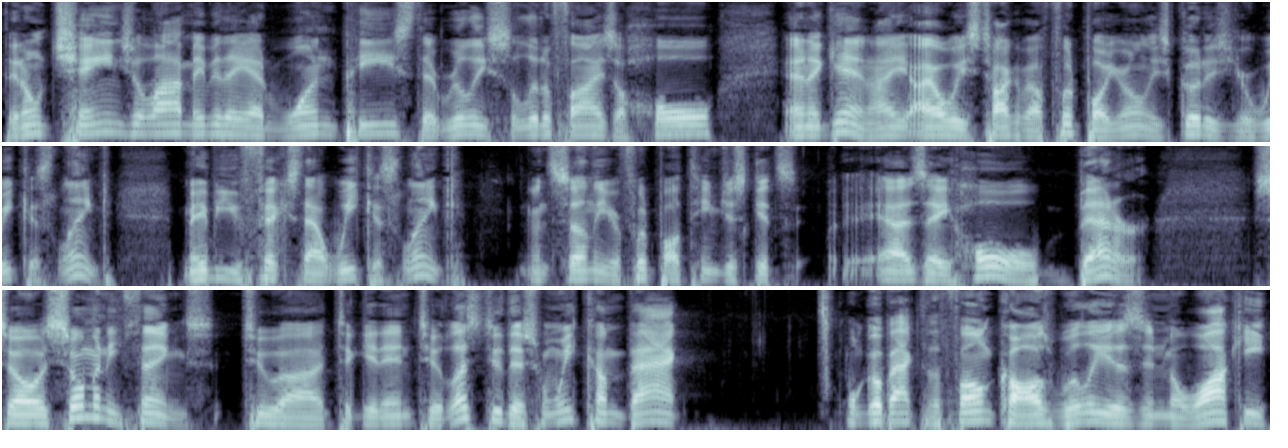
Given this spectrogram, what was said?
They don't change a lot. Maybe they add one piece that really solidifies a whole. And again I, I always talk about football. You're only as good as your weakest link. Maybe you fix that weakest link and suddenly your football team just gets as a whole better. So so many things to uh, to get into. Let's do this. When we come back we'll go back to the phone calls willie is in milwaukee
